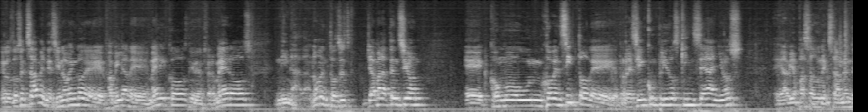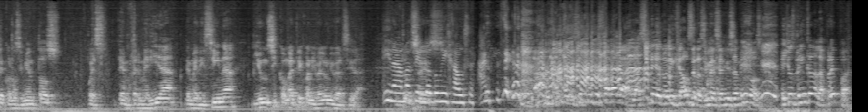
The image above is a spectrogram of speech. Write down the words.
en los dos exámenes. Y no vengo de familia de médicos, ni de enfermeros, ni nada, ¿no? Entonces llama la atención eh, como un jovencito de recién cumplidos 15 años eh, había pasado un examen de conocimientos pues de enfermería, de medicina y un psicométrico a nivel universidad. Y nada más viendo Dewey Hauser. Ah, estaba la, la serie de Hauser, así me decían mis amigos. Ellos brincan a la prepa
